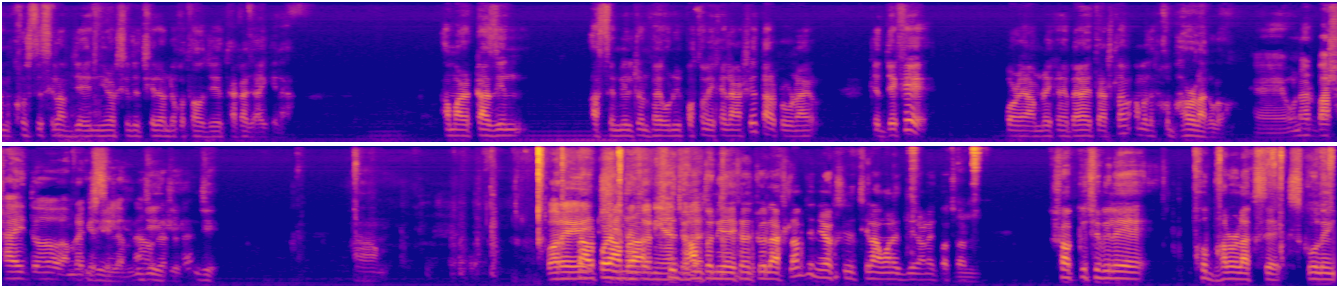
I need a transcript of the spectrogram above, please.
আমি খুঁজতেছিলাম যে নিউ ইয়র্ক সিটি ছেড়ে অন্য কোথাও যে থাকা যায় কিনা। আমার কাজিন আছে মিল্টন ভাই উনি প্রথম এখানে আসে তারপর ওনাকে দেখে পরে আমরা এখানে বেড়াইতে আসলাম আমাদের খুব ভালো লাগল। ওনার বাসায় তো আমরা গেছিলাম না জি জি পরে তারপরে আমরা সিদ্ধান্ত নিয়ে এখানে চলে আসলাম যে নিউ ইয়র্ক সিটি ছিলাম অনেক দিন অনেক বছর। সবকিছু মিলে খুব ভালো লাগছে স্কুলিং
